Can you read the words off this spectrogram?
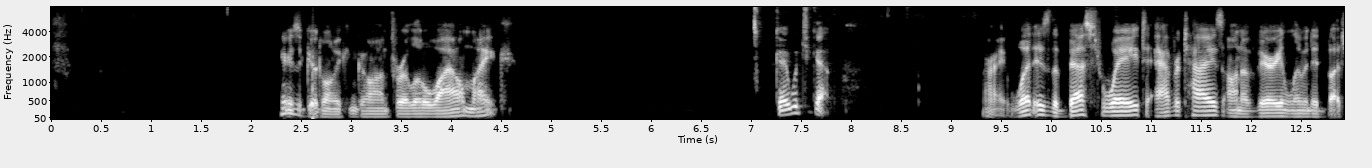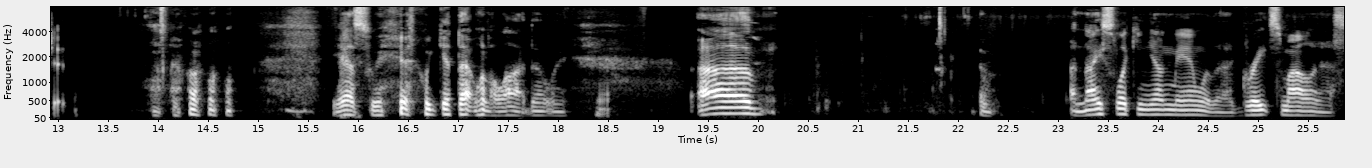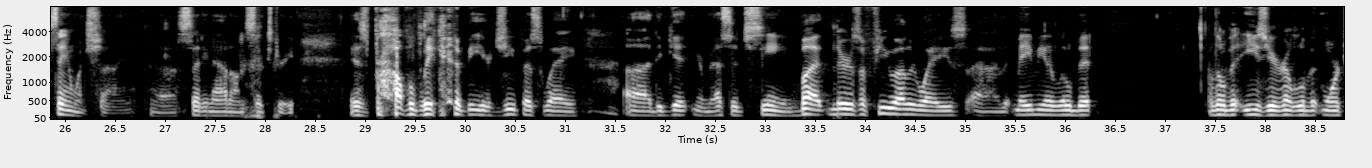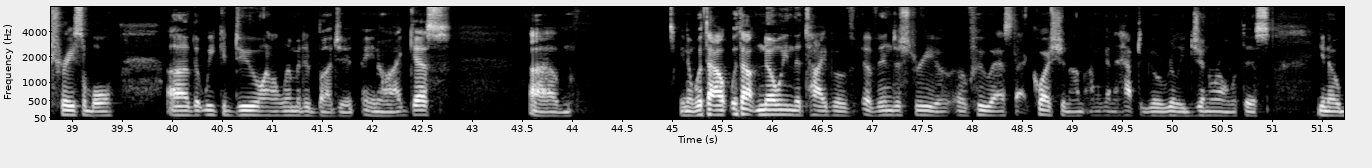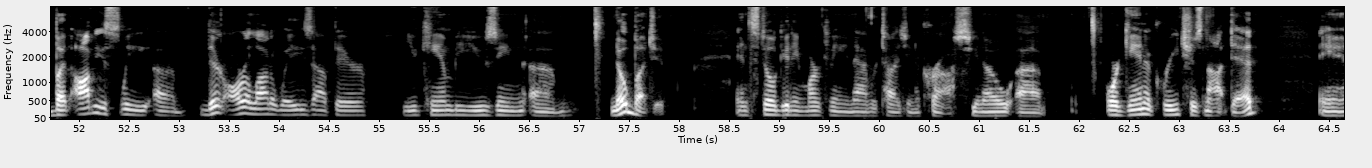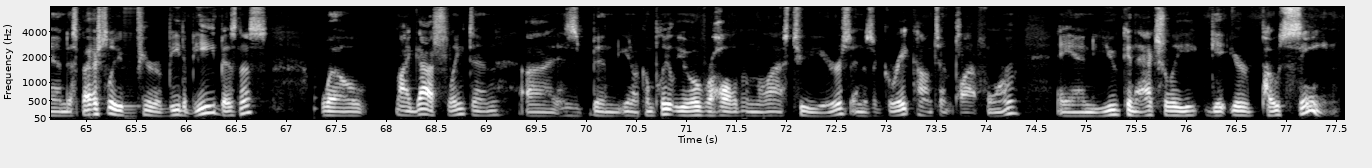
Here's a good one we can go on for a little while, Mike. Okay, what you got? All right. What is the best way to advertise on a very limited budget? yes, we we get that one a lot, don't we? Yeah. Um, a nice looking young man with a great smile and a sandwich shine uh, sitting out on Sixth Street is probably going to be your cheapest way uh, to get your message seen. But there's a few other ways uh, that may be a little bit a little bit easier, a little bit more traceable uh, that we could do on a limited budget. You know, I guess, um, you know, without without knowing the type of, of industry of, of who asked that question, I'm, I'm going to have to go really general with this. You know, but obviously uh, there are a lot of ways out there you can be using um, no budget and still getting marketing and advertising across. You know, uh, organic reach is not dead, and especially if you're a B two B business, well, my gosh, LinkedIn uh, has been you know completely overhauled in the last two years and is a great content platform, and you can actually get your posts seen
